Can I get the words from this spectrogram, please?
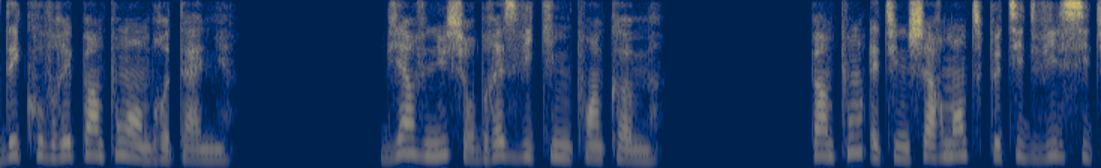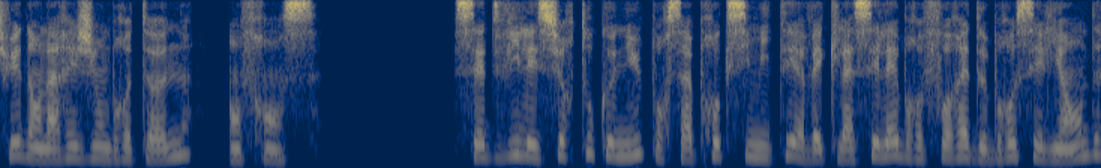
Découvrez Pimpon en Bretagne. Bienvenue sur bresviking.com. Pimpon est une charmante petite ville située dans la région bretonne, en France. Cette ville est surtout connue pour sa proximité avec la célèbre forêt de Brocéliande,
